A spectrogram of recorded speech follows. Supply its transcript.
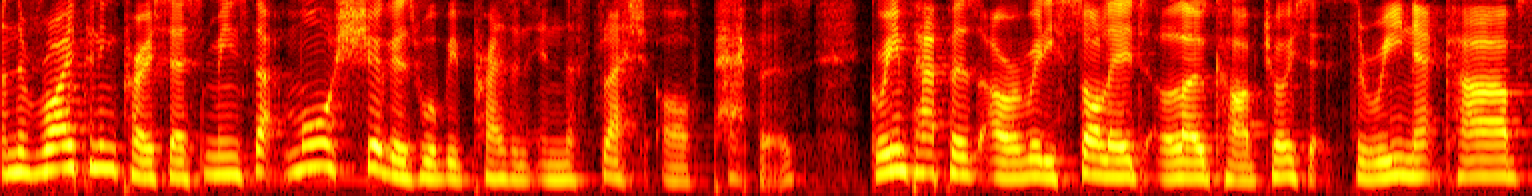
And the ripening process means that more sugars will be present in the flesh of peppers. Green peppers are a really solid low carb choice at three net carbs,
